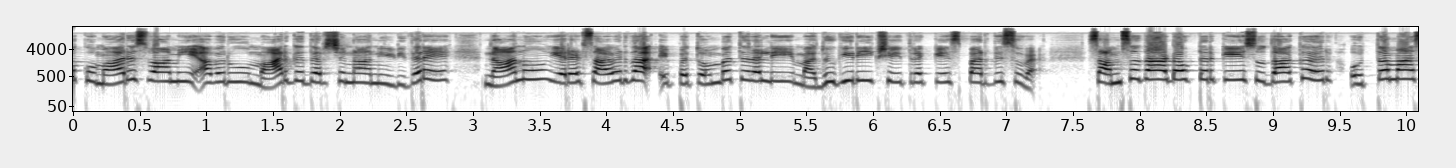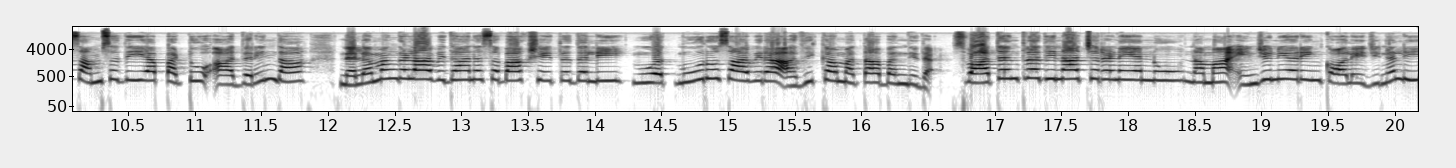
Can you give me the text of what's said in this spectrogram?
ಕುಮಾರಸ್ವಾಮಿ ಅವರು ಮಾರ್ಗದರ್ಶನ ನೀಡಿದರೆ ನಾನು ಎರಡ್ ಸಾವಿರದ ಇಪ್ಪತ್ತೊಂಬತ್ತರಲ್ಲಿ ಮಧುಗಿರಿ ಕ್ಷೇತ್ರಕ್ಕೆ ಸ್ಪರ್ಧಿಸುವೆ. ಸಂಸದ ಡಾಕ್ಟರ್ ಕೆ ಸುಧಾಕರ್ ಉತ್ತಮ ಸಂಸದೀಯ ಪಟು ಆದ್ದರಿಂದ ನೆಲಮಂಗಲ ವಿಧಾನಸಭಾ ಕ್ಷೇತ್ರದಲ್ಲಿ ಮೂವತ್ಮೂರು ಸಾವಿರ ಅಧಿಕ ಮತ ಬಂದಿದೆ. ಸ್ವಾತಂತ್ರ್ಯ ದಿನಾಚರಣೆಯನ್ನು ನಮ್ಮ ಇಂಜಿನಿಯರಿಂಗ್ ಕಾಲೇಜಿನಲ್ಲಿ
